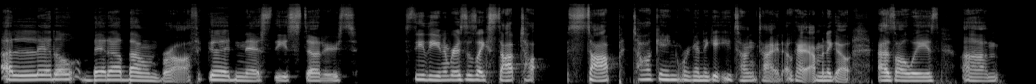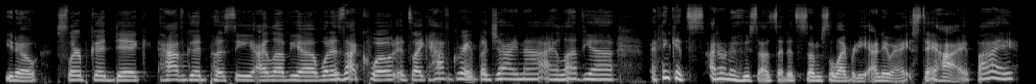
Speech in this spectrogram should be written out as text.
a little bit of bone broth. Goodness, these stutters. See, the universe is like, stop talk stop talking. We're gonna get you tongue tied. Okay, I'm gonna go. As always, um, you know, slurp good dick, have good pussy, I love you. What is that quote? It's like, have great vagina, I love you. I think it's, I don't know who says it. It's some celebrity. Anyway, stay high. Bye.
